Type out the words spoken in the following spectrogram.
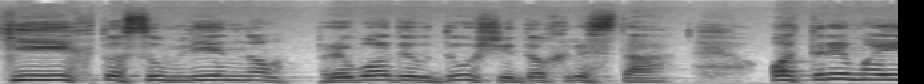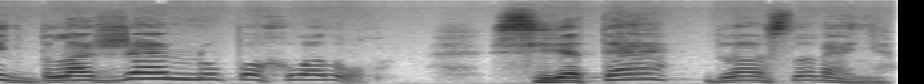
Ті, хто сумлінно приводив душі до Христа, отримають блаженну похвалу, святе благословення.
